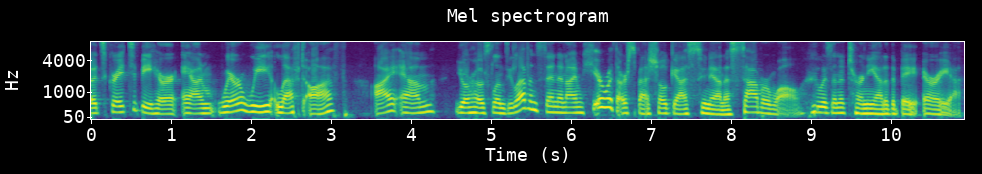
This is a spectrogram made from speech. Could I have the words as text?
it's great to be here. And where we left off, I am your host, Linzi Levinson, and I'm here with our special guest, Sunana Sabharwal, who is an attorney out of the Bay Area,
